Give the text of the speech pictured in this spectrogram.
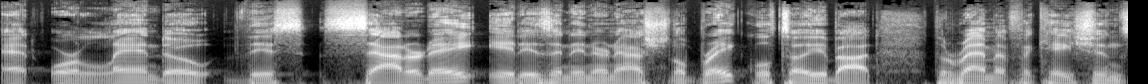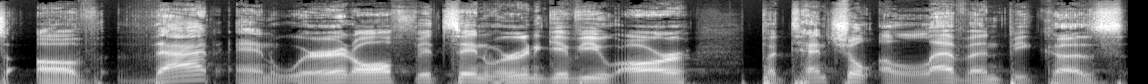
at Orlando this Saturday. It is an international break. We'll tell you about the ramifications of that and where it all fits in. We're going to give you our potential 11 because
